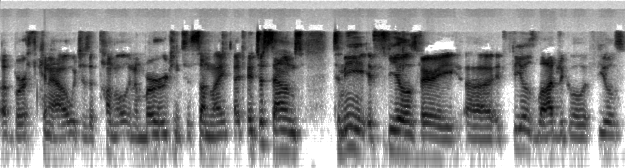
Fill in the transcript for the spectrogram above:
a birth canal, which is a tunnel, and emerge into sunlight. It, it just sounds to me, it feels very, uh, it feels logical. It feels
